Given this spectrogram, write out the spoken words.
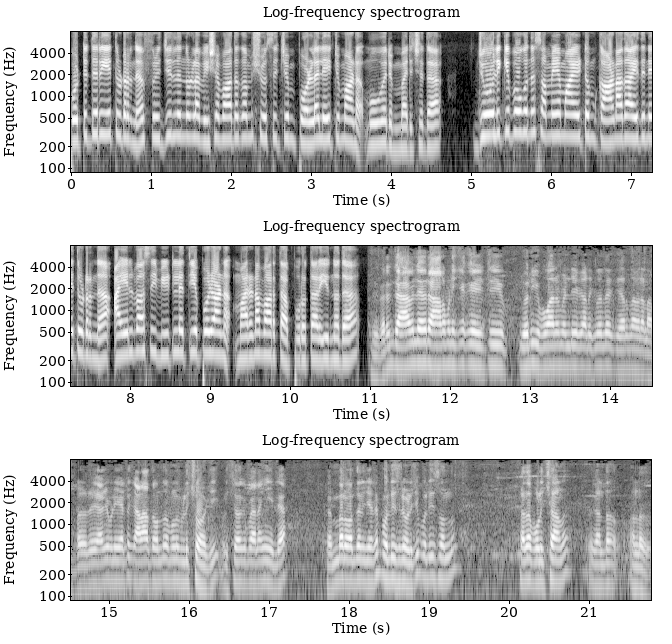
പൊട്ടിത്തെറിയെ തുടർന്ന് ഫ്രിഡ്ജിൽ നിന്നുള്ള വിഷവാതകം ശ്വസിച്ചും പൊള്ളലേറ്റുമാണ് മൂവരും മരിച്ചത്. ജോലിക്ക് പോകുന്ന സമയമായിട്ടും കാണാതായതിനെ തുടർന്ന് അയൽവാസി വീട്ടിലെത്തിയപ്പോഴാണ് മരണവാർത്ത പുറത്തറിയുന്നത്. ഇവരും രാവിലെ ഒരു ആറു മണിക്കൊക്കെ കഴിച്ച് ജോലിക്ക് പോകാൻ വേണ്ടി അടുക്കളയിൽ കയറുന്നവരാണ്. അപ്പോൾ ഒരു ഏഴ് മണിയായിട്ട് കാണാത്തതുകൊണ്ട് നമ്മൾ വിളിച്ചു നോക്കി. വിളിച്ചു നോക്കി ഇറങ്ങിയില്ല. മെമ്പർ വന്നു കഴിഞ്ഞാൽ പോലീസിനെ വിളിച്ച്. പോലീസ് വന്നു. കഥ പൊളിച്ചാണ് കണ്ട നല്ലത്.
